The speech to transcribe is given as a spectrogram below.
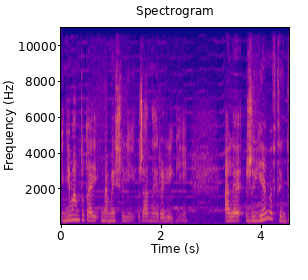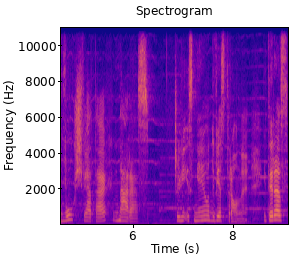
I nie mam tutaj na myśli żadnej religii, ale żyjemy w tych dwóch światach naraz, czyli istnieją dwie strony. I teraz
